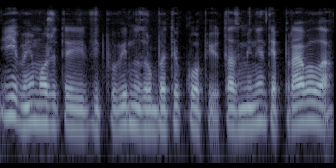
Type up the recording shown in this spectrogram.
І ви можете відповідно зробити копію та змінити правила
